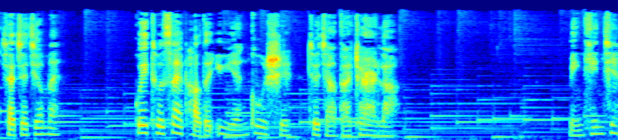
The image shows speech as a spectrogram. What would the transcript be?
小啾啾们。龟兔赛跑的寓言故事就讲到这儿了，明天见。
